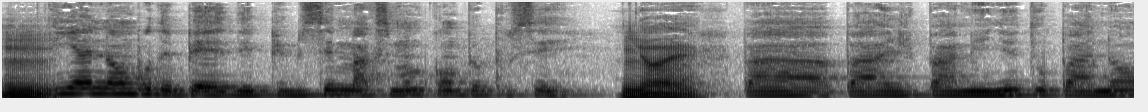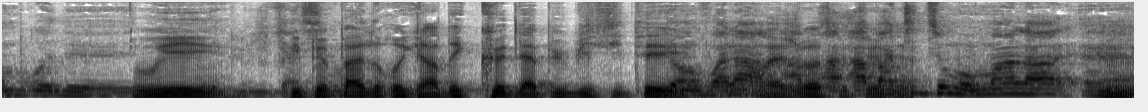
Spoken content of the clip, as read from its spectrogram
Hmm. il y a un nombre de, de publicités maximum qu'on peut pousser Ouais. par, par, par minute ou par nombre de, Oui. de Il publications. peut pas de regarder que de la publicité. Donc voilà, Ouais, à, partir de ce moment-là, euh,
